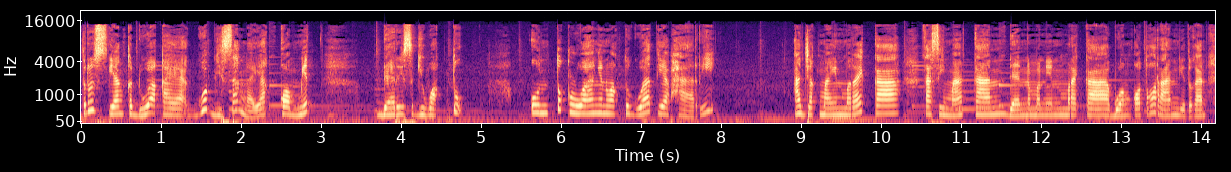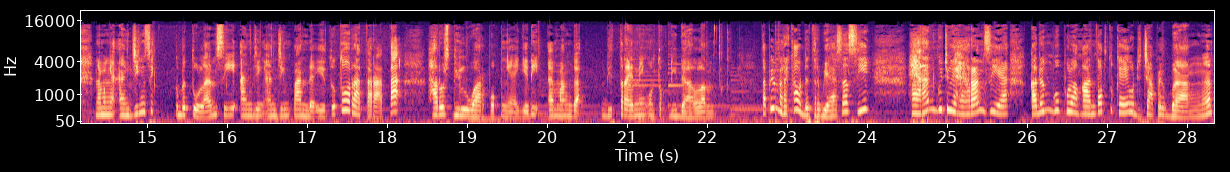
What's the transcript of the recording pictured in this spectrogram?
Terus yang kedua kayak gue bisa nggak ya komit dari segi waktu? Untuk luangin waktu gue tiap hari ajak main mereka, kasih makan dan nemenin mereka buang kotoran gitu kan. Namanya anjing sih kebetulan sih anjing-anjing panda itu tuh rata-rata harus di luar pupnya. Jadi emang nggak di training untuk di dalam. Tapi mereka udah terbiasa sih. Heran gue juga heran sih ya. Kadang gue pulang kantor tuh kayak udah capek banget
